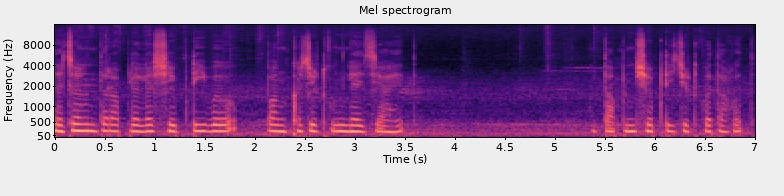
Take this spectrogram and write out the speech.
त्याच्यानंतर आपल्याला शेपटी व पंख चिटकून घ्यायचे आहेत. आता आपण शेपटी चिटकवत आहोत.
